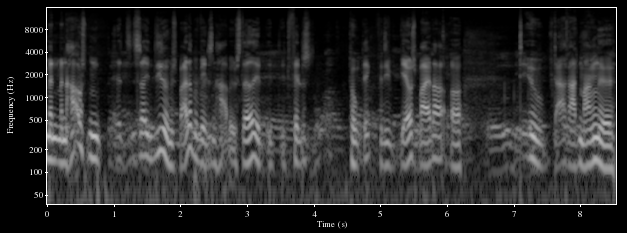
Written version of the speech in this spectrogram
man, man har jo, sådan- så lige med spejderbevægelsen har vi jo stadig et, et, et fælles punkt, ikke? Fordi vi er jo spejdere, og det er jo, der er ret mange, øh,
